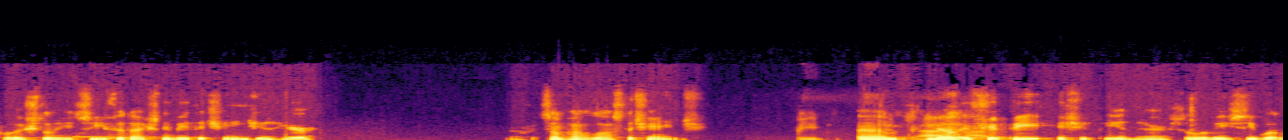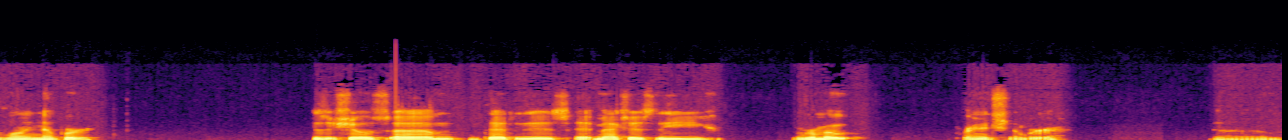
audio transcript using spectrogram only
pushed. Let me see if it actually made the change in here. If it somehow lost the change. Um, no, it should be it should be in there. So let me see what line number. Because it shows um, that it is it matches the remote branch number. Um,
